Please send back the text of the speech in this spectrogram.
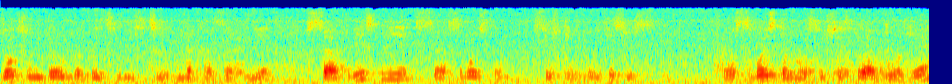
должен был бы быть нести наказание в соответствии со свойством, свойством существа Божия,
